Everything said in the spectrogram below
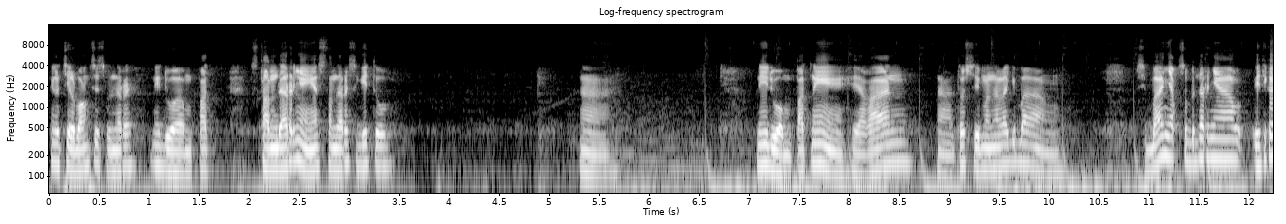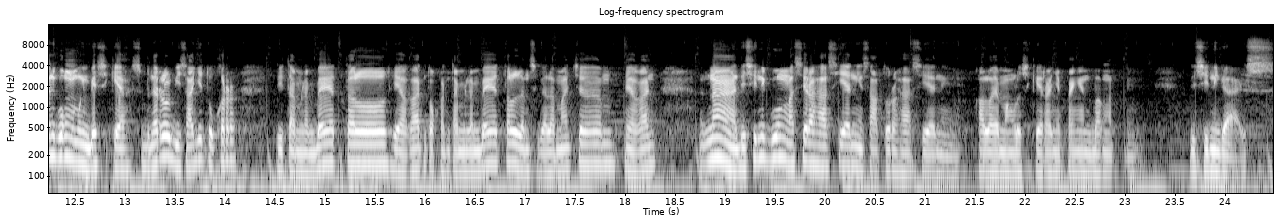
Ini kecil banget sih sebenarnya. Ini 24 standarnya ya standarnya segitu. Nah ini 24 nih ya kan? Nah terus di mana lagi bang masih banyak sebenarnya ini kan gue ngomongin basic ya. Sebenarnya lo bisa aja tuker di timeline battle ya kan token timeline battle dan segala macem ya kan. Nah di sini gue ngasih rahasia nih satu rahasia nih. Kalau emang lo sekiranya pengen banget nih. Di sini guys.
